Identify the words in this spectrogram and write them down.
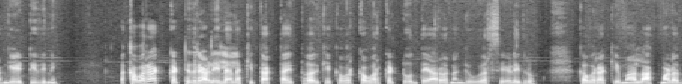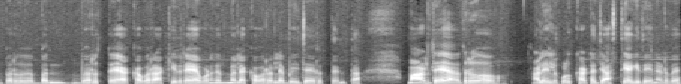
ಹಂಗೆ ಇಟ್ಟಿದ್ದೀನಿ. ಕವರ್ ಹಾಕಿ ಕಟ್ಟಿದರೆ ಅಳಿಲೆಲ್ಲ ಕಿತ್ತಾಗ್ತಾಯಿತ್ತು ಅದಕ್ಕೆ ಕವರ್ ಕವರ್ ಕಟ್ಟು ಅಂತ ಯಾರೋ ನನಗೆ ವಿವರ್ಸ್ ಹೇಳಿದರು. ಕವರ್ ಹಾಕಿ ಮಾ ಲಾಕ್ ಮಾಡೋದು ಬರು, ಬಂದು, ಬರುತ್ತೆ. ಆ ಕವರ್ ಹಾಕಿದರೆ ಒಣಗಿದ ಮೇಲೆ ಕವರಲ್ಲೇ ಬೀಜ ಇರುತ್ತೆ ಅಂತ. ಮಾಡಿದೆ, ಆದರೂ ಅಳಿಲುಗಳು ಕಾಟ ಜಾಸ್ತಿ ಆಗಿದೆ ನಡುವೆ.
